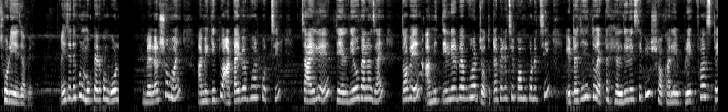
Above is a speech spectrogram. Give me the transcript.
ছড়িয়ে যাবে। এই যে দেখুন, মুখটা এরকম গোল। বেলার সময় আমি কিন্তু আটাই ব্যবহার করছি। চাইলে তেল দিয়েও বেলা যায়। তবে আমি তেলের ব্যবহার যতটা পেরেছি কম করেছি। এটা যেহেতু একটা হেলদি রেসিপি, সকালে ব্রেকফাস্টে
